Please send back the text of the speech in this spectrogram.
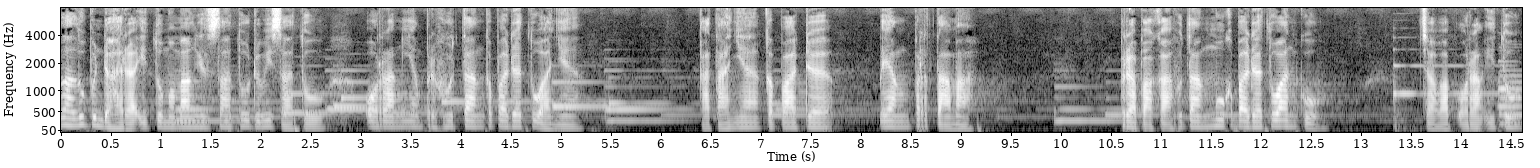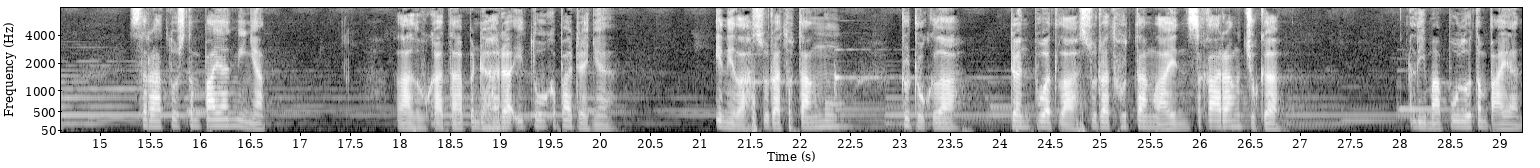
Lalu bendahara itu memanggil satu demi satu orang yang berhutang kepada tuannya. Katanya kepada yang pertama, "Berapakah hutangmu kepada tuanku?" Jawab orang itu, seratus tempayan minyak. Lalu kata bendahara itu kepadanya, Inilah surat hutangmu, duduklah dan buatlah surat hutang lain sekarang juga. Lima puluh tempayan.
